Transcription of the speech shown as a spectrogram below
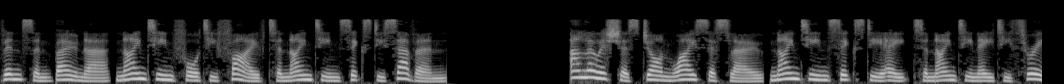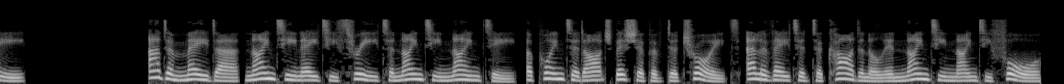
Vincent Bona (1945–1967). Aloysius John Wycislo (1968–1983). Adam Maida (1983–1990), appointed Archbishop of Detroit, elevated to cardinal in 1994.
